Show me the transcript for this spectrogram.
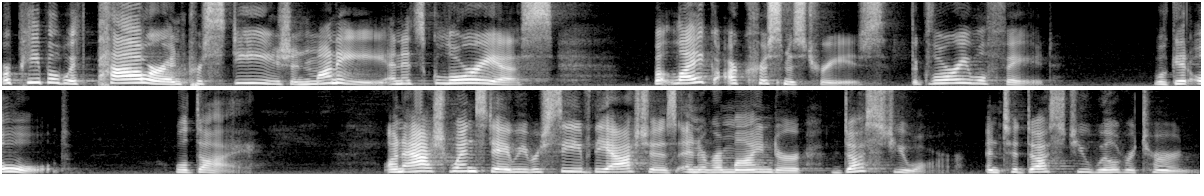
or people with power and prestige and money, and it's glorious. But like our Christmas trees, the glory will fade, will get old, will die. On Ash Wednesday, we receive the ashes and a reminder dust you are, and to dust you will return.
